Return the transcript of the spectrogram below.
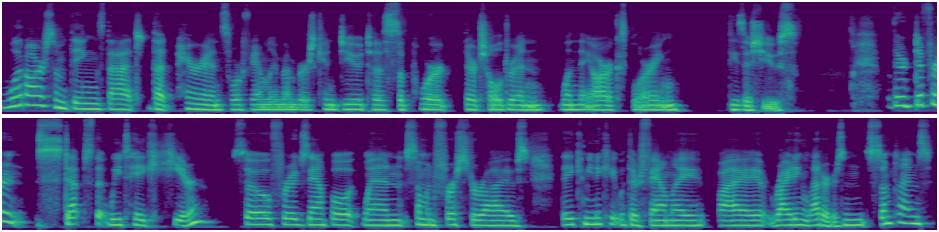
what are some things that that parents or family members can do to support their children when they are exploring these issues? Well, there are different steps that we take here. So, for example, when someone first arrives, they communicate with their family by writing letters. And sometimes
